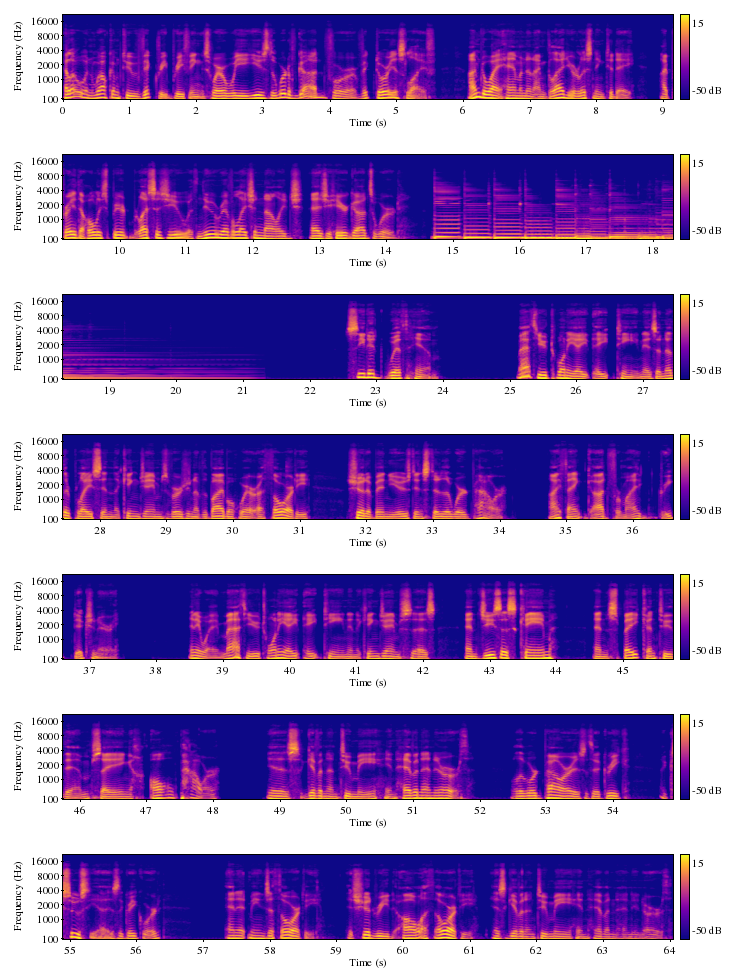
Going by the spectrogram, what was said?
Hello and welcome to Victory Briefings, where we use the Word of God for a victorious life. I'm Dwight Hammond, and I'm glad you're listening today. I pray the Holy Spirit blesses you with new revelation knowledge as you hear God's Word. Seated with Him. Matthew 28:18 is another place in the King James version of the Bible where authority should have been used instead of the word power. I thank God for my Greek dictionary. Anyway, Matthew 28:18 in the King James says, "And Jesus came and spake unto them, saying, All power is given unto me in heaven and in earth." Well, the word power is the Greek Exousia is the Greek word, and it means authority. It should read, All authority is given unto me in heaven and in earth.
